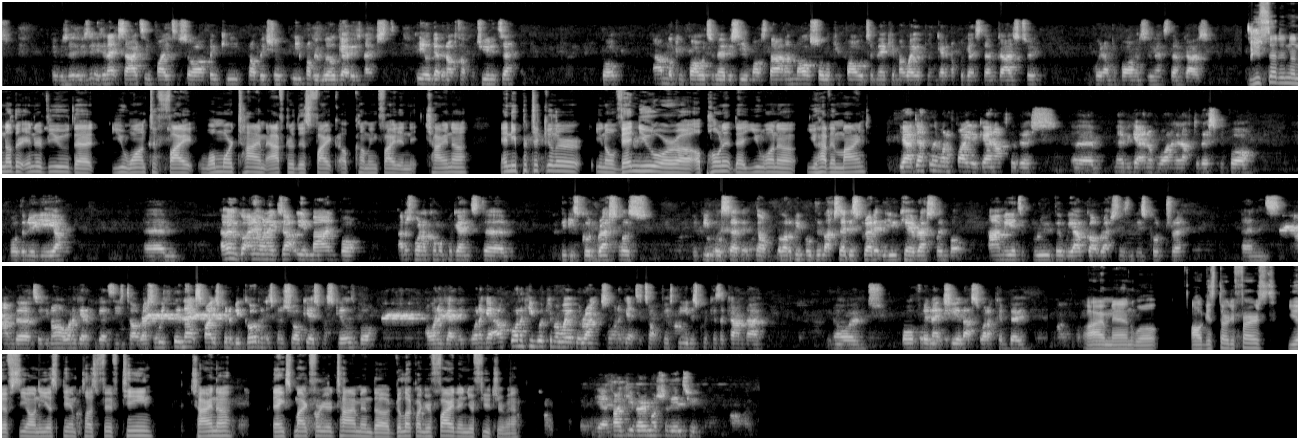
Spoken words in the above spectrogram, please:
it was, it was, it an exciting fighter. So I think he probably should, he probably will get his next, he'll get the next opportunity. But I'm looking forward to maybe seeing what's that, and I'm also looking forward to making my way up and getting up against them guys too, putting on performances against them guys. You said in another interview that you want to fight one more time after this fight, upcoming fight in China. Any particular, you know, venue or uh, opponent that you wanna you have in mind? Yeah, I definitely want to fight again after this. Um, maybe get another one in after this before before the new year. Um, I haven't got anyone exactly in mind, but I just want to come up against um, these good wrestlers. People said that, a lot of people, like I said, discredit the UK wrestling, but I'm here to prove that we have got wrestlers in this country. And I'm there to, you know, I want to get up against these top wrestlers. The next fight's going to be good and it's going to showcase my skills, but I want to get, I want to get, I want to keep working my way up the ranks. I want to get to top 15 as quick as I can now. You know, and hopefully next year that's what I can do. All right, man. Well, August 31st, UFC on ESPN Plus 15, China. Thanks, Mike, for your time and uh, good luck on your fight and your future, man. Yeah, thank you very much for the interview.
